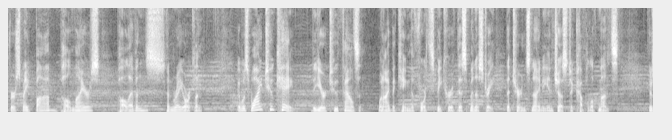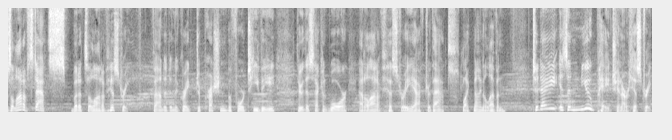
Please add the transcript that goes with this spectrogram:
First Mate Bob, Paul Myers, Paul Evans, and Ray Ortlund. It was Y2K, the year 2000, when I became the fourth speaker of this ministry that turns 90 in just a couple of months. There's a lot of stats, but it's a lot of history. Founded in the Great Depression before TV, through the Second War, and a lot of history after that, like 9 11. Today is a new page in our history,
